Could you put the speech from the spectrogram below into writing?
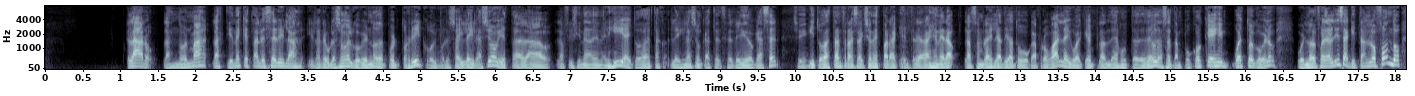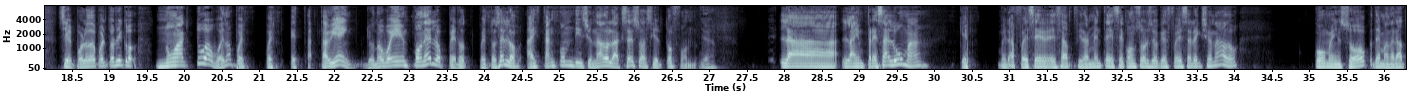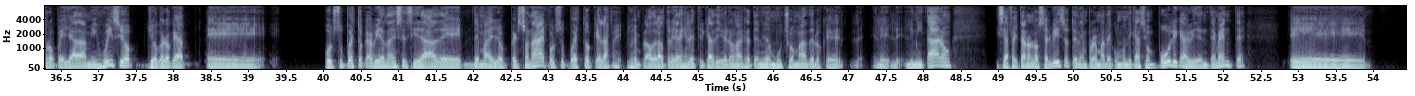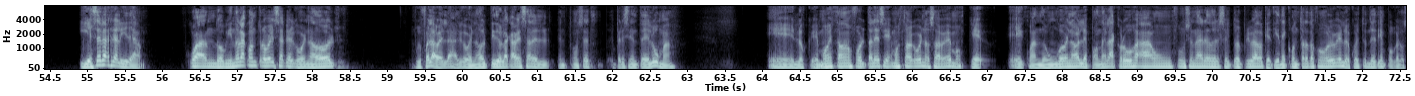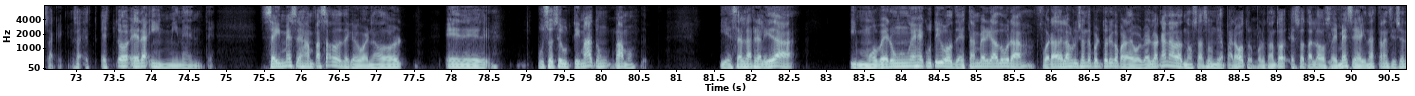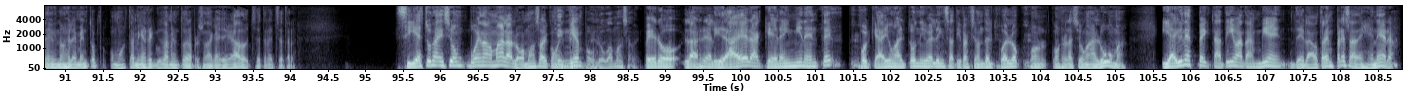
Claro, las normas las tiene que establecer y la, y la regulación del gobierno de Puerto Rico, y por eso hay legislación, y está la, la Oficina de Energía y toda esta legislación que se ha tenido que hacer, Sí. y todas estas transacciones para que entregar a general, la Asamblea Legislativa tuvo que aprobarla, igual que el plan de ajuste de deuda. O sea, tampoco es que es impuesto al gobierno. El gobierno federal dice, aquí están los fondos. Si el pueblo de Puerto Rico no actúa, bueno, pues, pues está, está bien, yo no voy a imponerlo, pero pues, entonces los, ahí están condicionados el acceso a ciertos fondos. La, la empresa Luma, que ¿verdad? fue ese- esa, finalmente ese consorcio que fue seleccionado, comenzó de manera atropellada a mi juicio. Yo creo que, eh, por supuesto que había una necesidad de, de mayor personal, por supuesto que las- los empleados de la autoridad eléctrica debieron haber retenido mucho más de los que le- le- le limitaron se afectaron los servicios, tenían problemas de comunicación pública, evidentemente. Eh, y esa es la realidad. Cuando vino la controversia que el gobernador, pues fue la verdad, el gobernador pidió la cabeza del entonces presidente de Luma. Eh, los que hemos estado en Fortaleza y hemos estado en el gobierno sabemos que eh, cuando un gobernador le pone la cruz a un funcionario del sector privado que tiene contratos con el gobierno, es cuestión de tiempo que lo saquen. Esto era inminente. Seis meses han pasado desde que el gobernador puso ese ultimátum, vamos, y esa es la realidad. Y mover un ejecutivo de esta envergadura fuera de la jurisdicción de Puerto Rico para devolverlo a Canadá no se hace un día para otro. Por lo tanto, eso ha tardado seis meses. Hay unas transiciones y unos elementos, como también el reclutamiento de la persona que ha llegado, etcétera, etcétera. Si esto es una decisión buena o mala, lo vamos a saber con Sí, el tiempo. Lo vamos a saber. Pero la realidad era que era inminente porque hay un alto nivel de insatisfacción del pueblo con, con relación a Luma. Y hay una expectativa también de la otra empresa de Genera,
